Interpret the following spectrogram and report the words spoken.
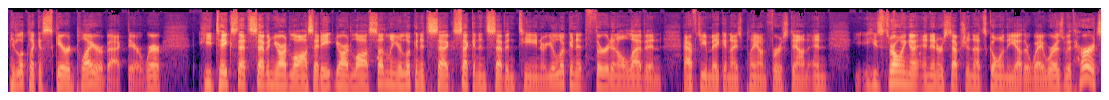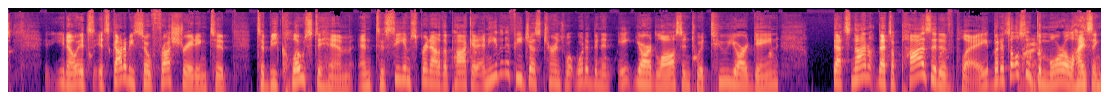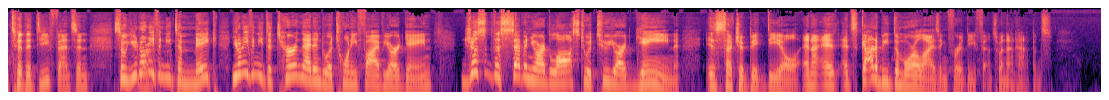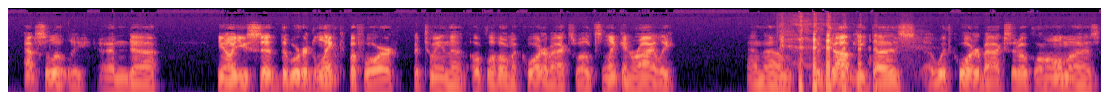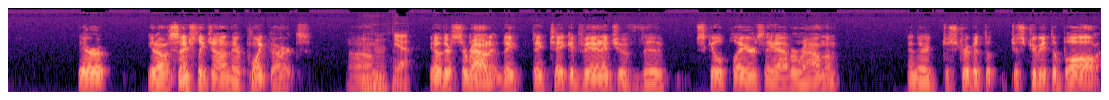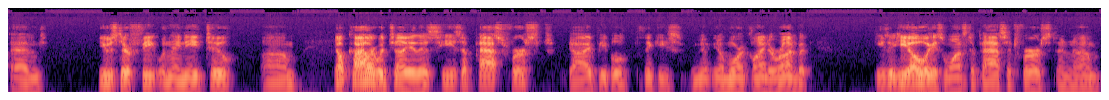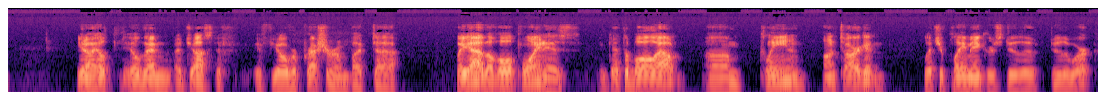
he looked like a scared player back there where he takes that seven yard loss, at eight yard loss. Suddenly you're looking at sec- second and 17, or you're looking at third and 11 after you make a nice play on first down. And he's throwing a, an interception that's going the other way. Whereas with Hurts, you know, it's it's got to be so frustrating to to be close to him and to see him sprint out of the pocket. And even if he just turns what would have been an eight yard loss into a two yard gain, that's not that's a positive play, but it's also right. demoralizing to the defense. And so you don't right. even need to make you don't even need to turn that into a 25 yard gain. Just the seven yard loss to a two yard gain is such a big deal, and I, it's got to be demoralizing for a defense when that happens. Absolutely, and uh, you know you said the word link before between the Oklahoma quarterbacks. Well, it's Lincoln Riley and um, the job he does with quarterbacks at Oklahoma is they're, you know, essentially, John, they're point guards. Um, mm-hmm, yeah. You know, they're surrounded. They they take advantage of the skilled players they have around them, and they distribute the distribute the ball and use their feet when they need to. Um, you know, Kyler would tell you this. He's a pass first guy. People think he's you know more inclined to run, but he he always wants to pass it first, and um, you know he'll he'll then adjust if if you overpressure him. But uh, but yeah, the whole point is get the ball out um, clean and on target, and let your playmakers do the do the work.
